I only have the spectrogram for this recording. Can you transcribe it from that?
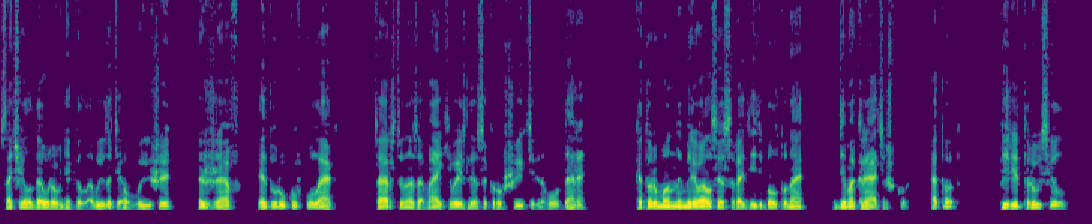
Сначала до уровня головы, затем выше, сжав эту руку в кулак, царственно замахиваясь для сокрушительного удара, которым он намеревался сразить болтуна демократишку, а тот перетрусил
